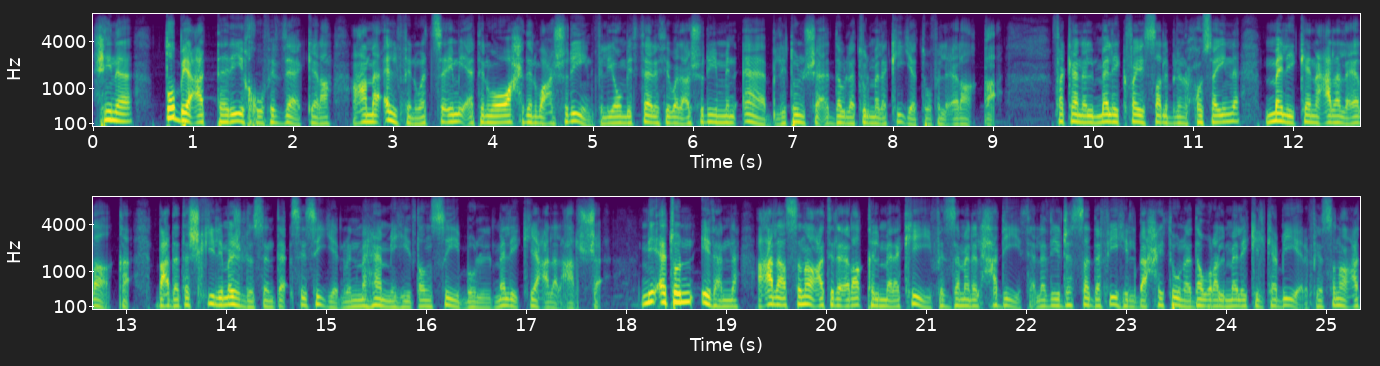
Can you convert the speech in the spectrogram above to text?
حين طبع التاريخ في الذاكرة عام 1921 في اليوم الثالث والعشرين من آب لتنشأ الدولة الملكية في العراق. فكان الملك فيصل بن الحسين ملكا على العراق بعد تشكيل مجلس تأسيسي من مهامه تنصيب الملك على العرش. مئة إذا على صناعة العراق الملكي في الزمن الحديث الذي جسد فيه الباحثون دور الملك الكبير في صناعة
